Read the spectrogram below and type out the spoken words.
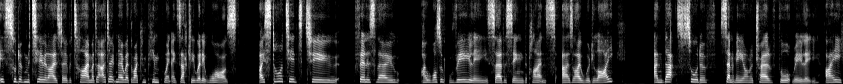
It's sort of materialized over time. I don't, I don't know whether I can pinpoint exactly when it was. I started to feel as though I wasn't really servicing the clients as I would like. And that sort of sent me on a trail of thought, really. I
